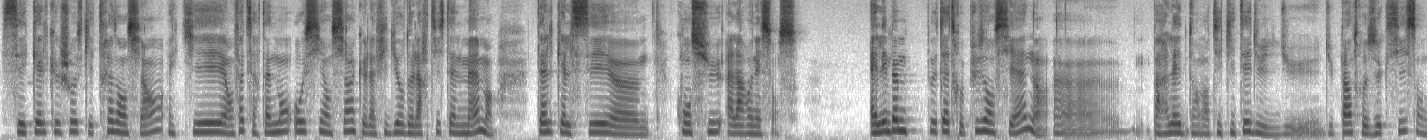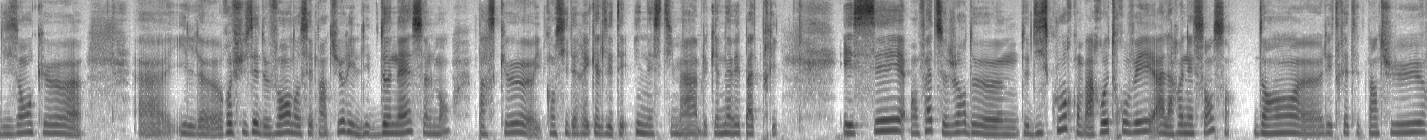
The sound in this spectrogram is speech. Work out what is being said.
c'est quelque chose qui est très ancien et qui est en fait certainement aussi ancien que la figure de l'artiste elle-même, telle qu'elle s'est euh, conçue à la Renaissance. Elle est même peut-être plus ancienne, euh, parlait dans l'Antiquité du, peintre Zeuxis en disant que il refusait de vendre ses peintures, il les donnait seulement parce qu'il considérait qu'elles étaient inestimables, qu'elles n'avaient pas de prix. Et c'est en fait ce genre de, discours qu'on va retrouver à la Renaissance dans euh, les traités de peinture.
